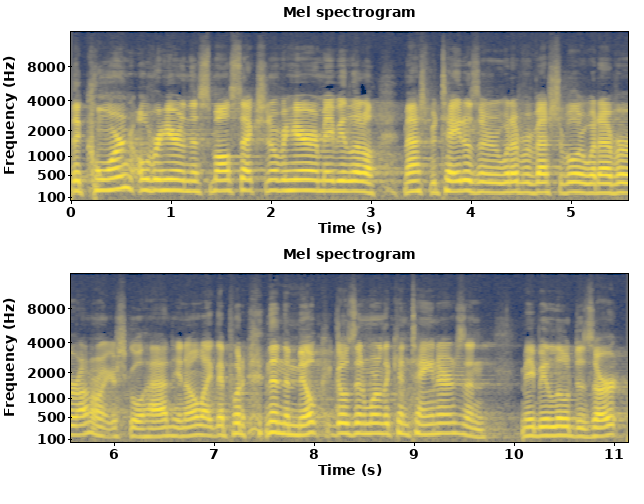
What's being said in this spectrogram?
the corn over here in this small section over here, and maybe a little mashed potatoes or whatever vegetable or whatever. I don't know what your school had, you know, like they put, and then the milk goes in one of the containers, and maybe a little dessert.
